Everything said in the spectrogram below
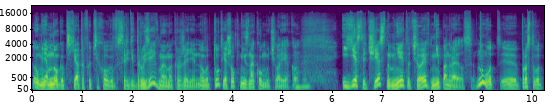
Ну, у меня много психиатров и психологов среди друзей в моем окружении, но вот тут я шел к незнакомому человеку. И если честно, мне этот человек не понравился. Ну, вот э, просто вот...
